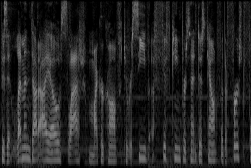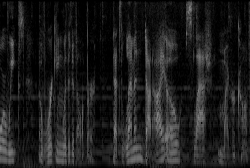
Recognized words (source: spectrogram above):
Visit lemon.io slash microconf to receive a 15% discount for the first four weeks of working with a developer. That's lemon.io slash microconf.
